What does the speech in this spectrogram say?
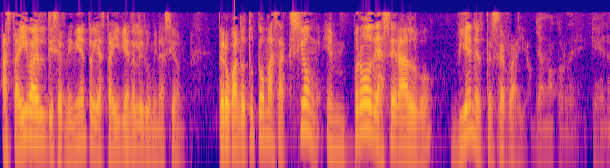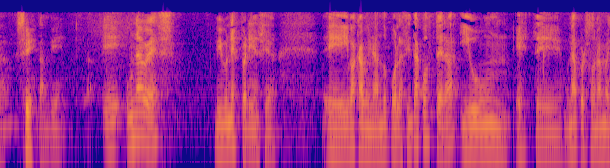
Hasta ahí va el discernimiento y hasta ahí viene la iluminación. Pero cuando tú tomas acción en pro de hacer algo, viene el tercer rayo. Ya me acordé que era Sí. también. Eh, una vez viví una experiencia. Eh, iba caminando por la cinta costera y un, este, una persona me,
